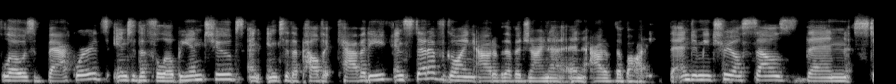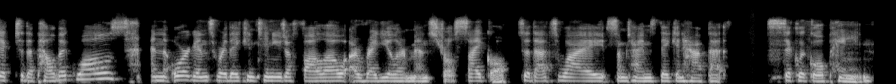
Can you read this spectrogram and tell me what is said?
flows backwards into the fallopian tubes and into the pelvic cavity instead of going out of the vagina and out of the body. The endometrial cells then stick to the pelvic walls and the organs where they continue to follow a regular menstrual cycle. So that's why sometimes they can have that cyclical pain.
